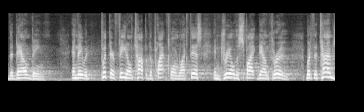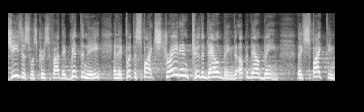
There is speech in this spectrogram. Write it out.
the down beam. And they would put their feet on top of the platform like this and drill the spike down through. But at the time Jesus was crucified, they bent the knee and they put the spike straight into the down beam, the up and down beam. They spiked him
